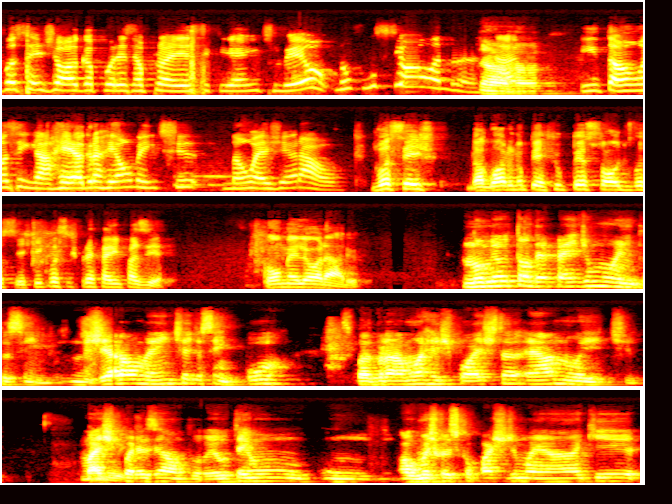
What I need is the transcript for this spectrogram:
você joga, por exemplo, para esse cliente meu, não funciona. Uhum. Então, assim, a regra realmente não é geral. Vocês, agora no perfil pessoal de vocês, o que vocês preferem fazer? Qual o melhor horário? No meu, então, depende muito, assim. Geralmente, é assim, por... Para uma resposta é à noite. Mas, por exemplo, eu tenho um, um, algumas coisas que eu posto de manhã que,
